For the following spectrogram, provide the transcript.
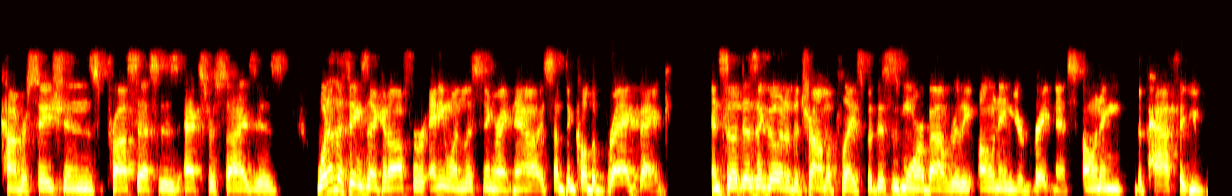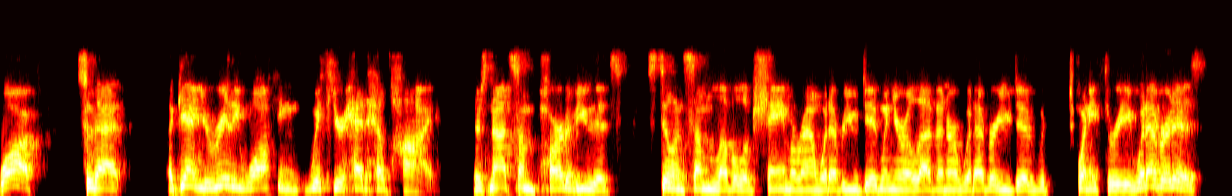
conversations, processes, exercises. One of the things I could offer anyone listening right now is something called the brag bank. And so it doesn't go into the trauma place, but this is more about really owning your greatness, owning the path that you've walked so that, again, you're really walking with your head held high. There's not some part of you that's still in some level of shame around whatever you did when you're 11 or whatever you did with 23, whatever it is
